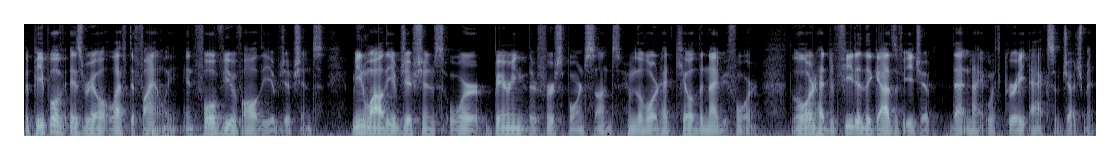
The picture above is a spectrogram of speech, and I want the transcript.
The people of Israel left defiantly, in full view of all the Egyptians. Meanwhile, the Egyptians were burying their firstborn sons, whom the Lord had killed the night before. The Lord had defeated the gods of Egypt that night with great acts of judgment.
